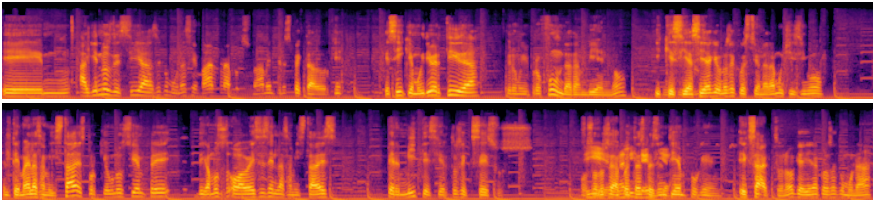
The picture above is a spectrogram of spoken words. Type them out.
Em, alguien nos decía hace como una semana aproximadamente, un espectador, que, que sí, que muy divertida, pero muy profunda también, ¿no? Y que sí hacía que uno se cuestionara muchísimo el tema de las amistades, porque uno siempre digamos, o a veces en las amistades permite ciertos excesos. O solo se da cuenta después de un tiempo que, exacto, ¿no? Que hay una cosa como una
